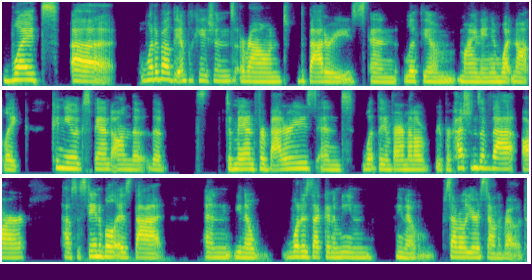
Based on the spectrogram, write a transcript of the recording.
what uh, what about the implications around the batteries and lithium mining and whatnot? Like, can you expand on the the demand for batteries and what the environmental repercussions of that are? How sustainable is that and you know what is that going to mean you know several years down the road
